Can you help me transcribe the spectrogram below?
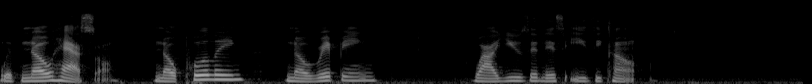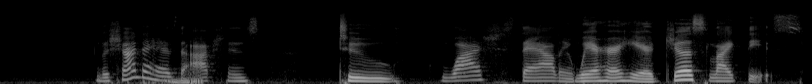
with no hassle, no pulling, no ripping, while using this easy comb. LaShonda has the mm-hmm. options to wash, style, and wear her hair just like this.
